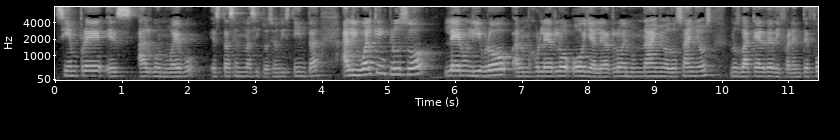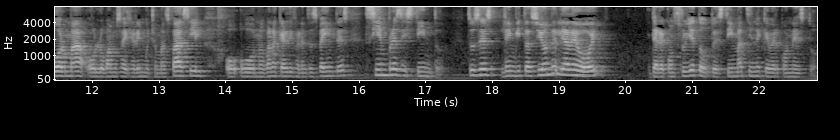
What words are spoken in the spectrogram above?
Siempre es algo nuevo, estás en una situación distinta. Al igual que incluso leer un libro, a lo mejor leerlo hoy, a leerlo en un año o dos años, nos va a caer de diferente forma o lo vamos a digerir mucho más fácil o, nos van a caer diferentes veintes, siempre es distinto. Entonces, la invitación del día de hoy de Reconstruye tu autoestima tiene que ver con esto,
